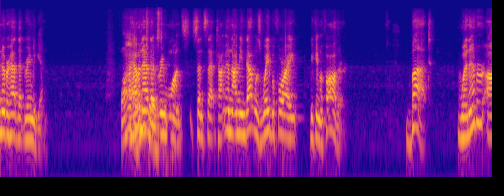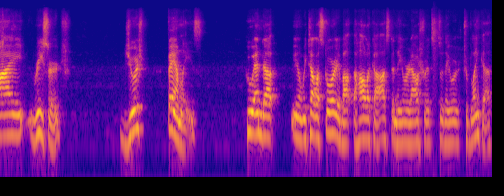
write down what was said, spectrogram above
never had that dream again. Wow. I haven't had that dream once since that time. And I mean, that was way before I became a father. But whenever I research Jewish families who end up, you know, we tell a story about the Holocaust and they were at Auschwitz, so they were at Treblinka.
